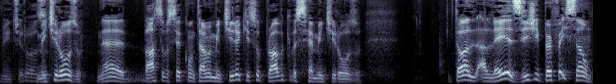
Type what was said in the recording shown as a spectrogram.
Mentiroso. Mentiroso, né? Basta você contar uma mentira que isso prova que você é mentiroso. Então a, a lei exige perfeição.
